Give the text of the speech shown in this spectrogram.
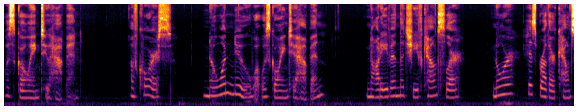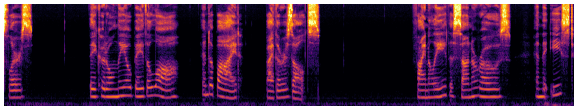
was going to happen. Of course, no one knew what was going to happen, not even the chief counselor, nor his brother counselors. They could only obey the law and abide by the results. Finally, the sun arose, and the east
